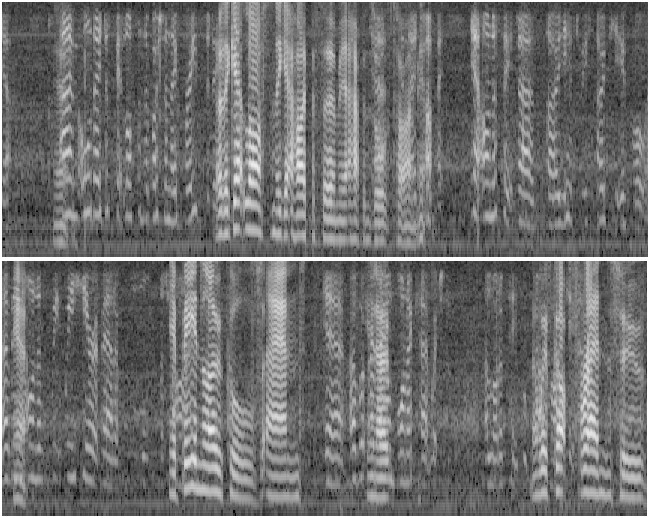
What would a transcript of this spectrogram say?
Yeah. Yeah. Um, or they just get lost in the bush and they freeze to death. Or they get lost and they get hypothermia, it happens all Yeah, the and time. Yeah. honestly it does. So you have to be so careful. I mean, Yeah. honest, we, we hear about it all the time. yeah, being locals and yeah, you know- around Wanaka, which is a lot of people. And we've got friends who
